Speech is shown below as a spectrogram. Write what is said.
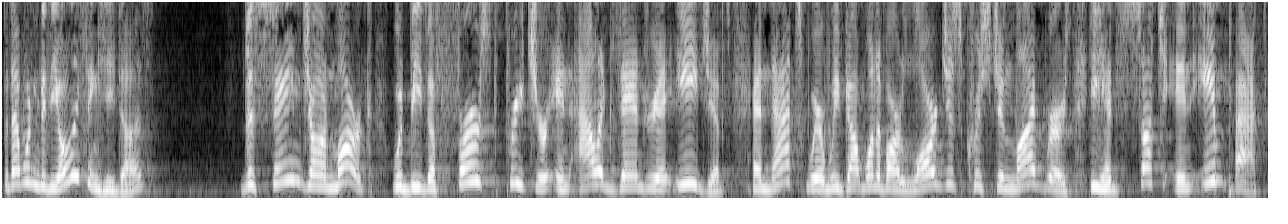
But that wouldn't be the only thing he does. The same John Mark would be the first preacher in Alexandria, Egypt, and that's where we've got one of our largest Christian libraries. He had such an impact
